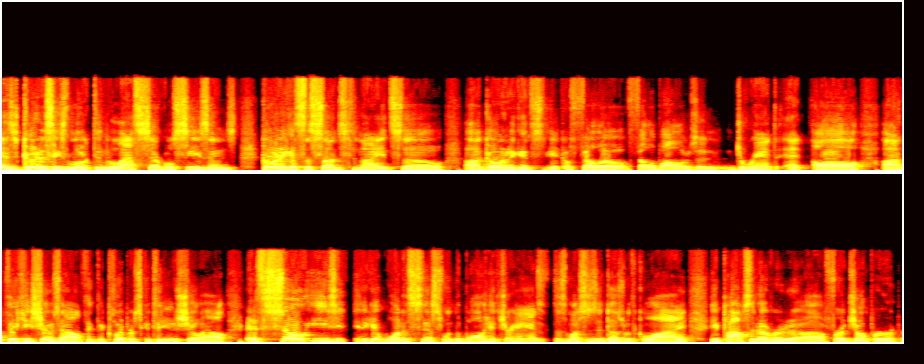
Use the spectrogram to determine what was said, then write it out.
as good as he's looked in the last several seasons. Going against the Suns tonight, so uh, going against you know fellow fellow ballers and Durant at all. Uh, I think he shows out. I think the Clippers continue to show out, and it's so easy to get one assist when the ball hits your hands as much as it does with Kawhi. He pops it over to, uh, for a jumper,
